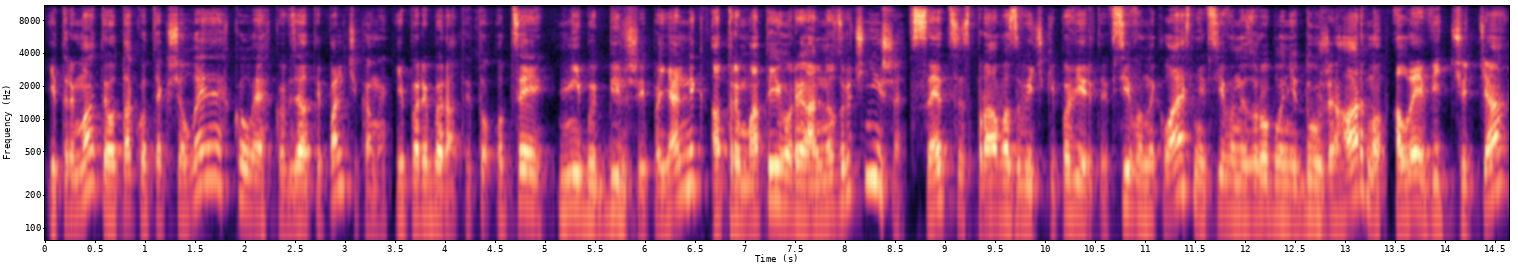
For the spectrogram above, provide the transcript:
і тримати, отак, от, якщо легко-легко взяти пальчиками і перебирати, то оцей ніби більший паяльник, а тримати його реально зручніше. Все це справа звички. Повірте, всі вони класні, всі вони зроблені дуже гарно, але відчуття,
